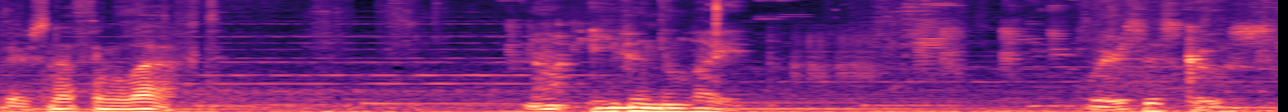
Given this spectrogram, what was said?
There's nothing left. Not even the light. Where's this ghost?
